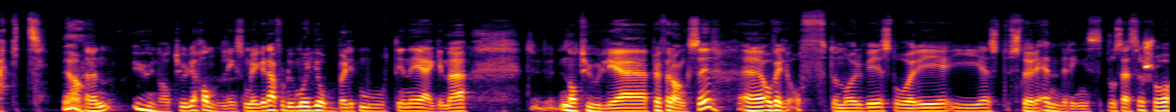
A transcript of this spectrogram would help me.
act. Ja. Det er en unaturlig handling som ligger der, for du må jobbe litt mot dine egne naturlige preferanser. Eh, og veldig ofte når vi står i, i større endringsprosesser, så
